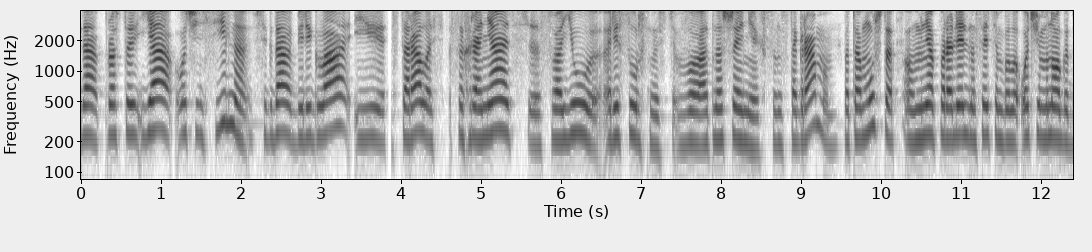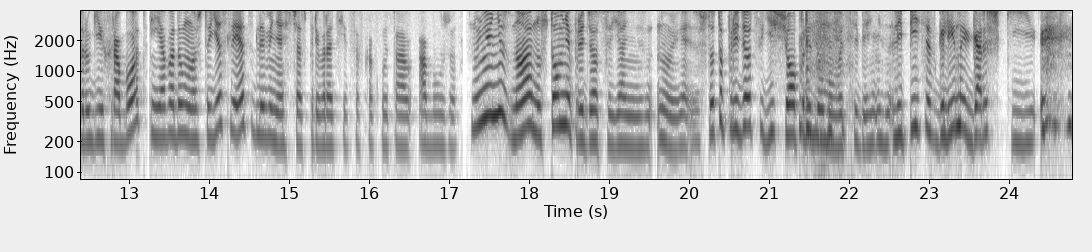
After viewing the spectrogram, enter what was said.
да, просто я очень сильно всегда берегла и старалась сохранять свою ресурсность в отношениях с Инстаграмом, потому что у меня параллельно с этим было очень много других работ, и я подумала, что если это для меня сейчас превратится в какую-то обузу, ну я не знаю, ну что мне придется, я не, ну я, что-то придется еще придумывать себе, лепить из глины горшки.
